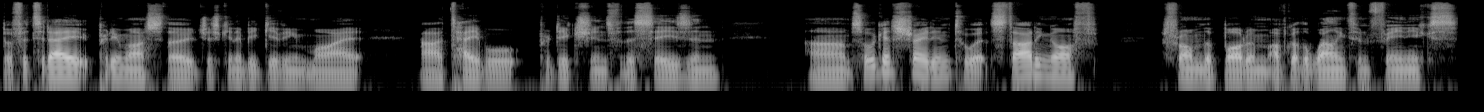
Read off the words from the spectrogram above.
but for today, pretty much though, just going to be giving my uh, table predictions for the season. Um, so we'll get straight into it. Starting off from the bottom, I've got the Wellington Phoenix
